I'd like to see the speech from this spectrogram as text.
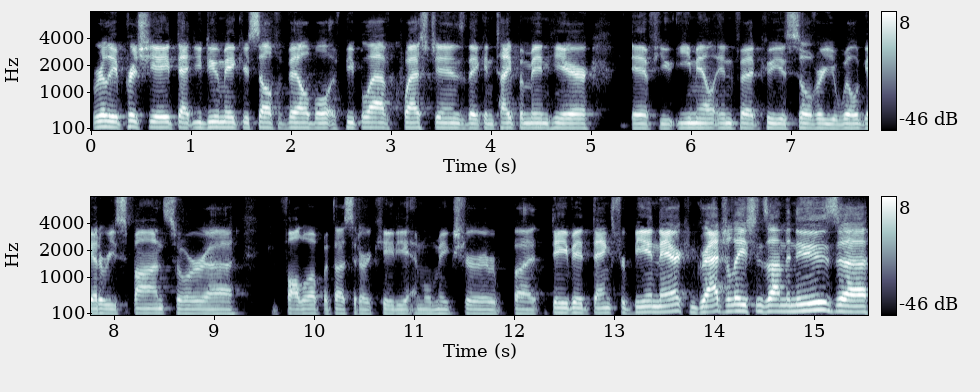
really appreciate that you do make yourself available. If people have questions, they can type them in here. If you email info at Kuya Silver, you will get a response or uh, can follow up with us at Arcadia and we'll make sure. But David, thanks for being there. Congratulations on the news. Uh,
